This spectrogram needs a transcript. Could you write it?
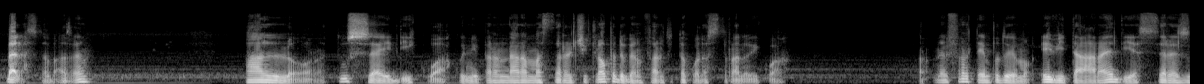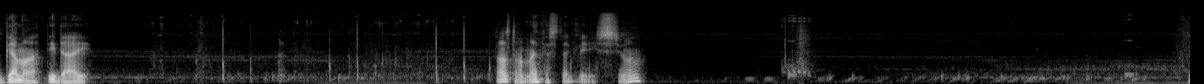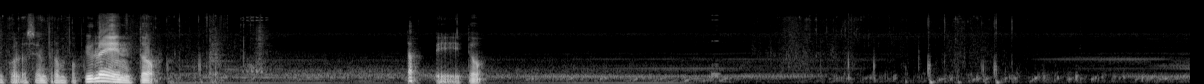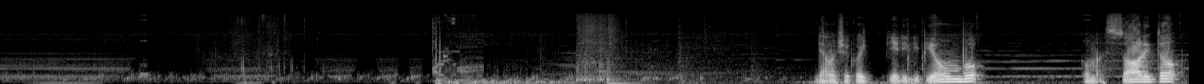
Bella sta base, eh? Allora, tu sei di qua, quindi per andare a ammazzare il ciclope dobbiamo fare tutta quella strada di qua. Nel frattempo dobbiamo evitare di essere sgamati dai... Tra l'altro non è che stai benissimo. E quello sempre un po' più lento. Tappeto. Andiamoci coi piedi di piombo, come al solito.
